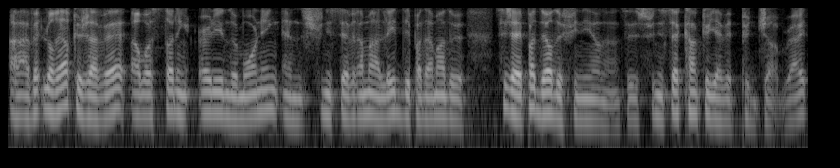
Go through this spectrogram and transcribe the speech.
avec l'horaire que j'avais, I was studying early in the morning and je finissais vraiment late, dépendamment de. Tu sais, j'avais pas d'heure de finir. je finissais quand il n'y avait plus de job, right?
